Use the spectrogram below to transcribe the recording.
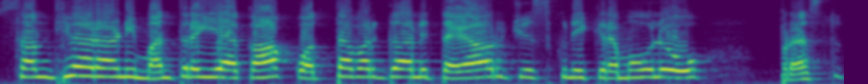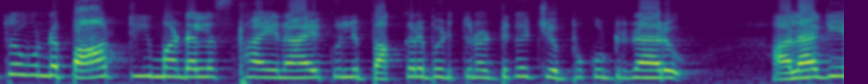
సంధ్యారాణి మంత్రయ్యాక కొత్త వర్గాన్ని తయారు చేసుకునే క్రమంలో ప్రస్తుతం ఉన్న పార్టీ మండల స్థాయి నాయకుల్ని పక్కన పెడుతున్నట్టుగా చెప్పుకుంటున్నారు. అలాగే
